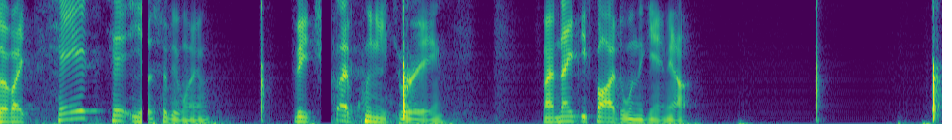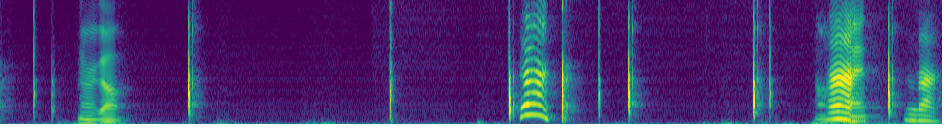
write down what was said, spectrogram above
so if I take, take, yeah, this should be winning. To be, check, I have queen e3. And I have knight d5 to win the game, yeah. There we go. А! Okay. Да.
